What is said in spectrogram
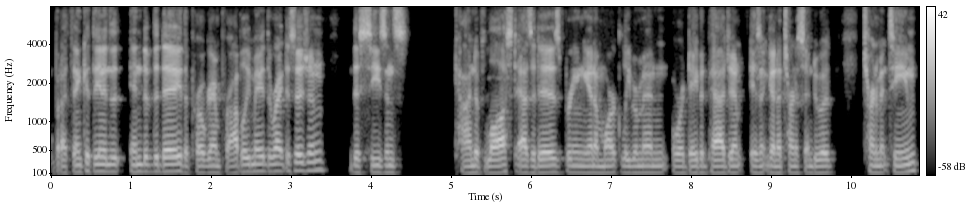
But I think at the end of the, end of the day, the program probably made the right decision. This season's kind of lost as it is. Bringing in a Mark Lieberman or a David Padgett isn't going to turn us into a tournament team.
